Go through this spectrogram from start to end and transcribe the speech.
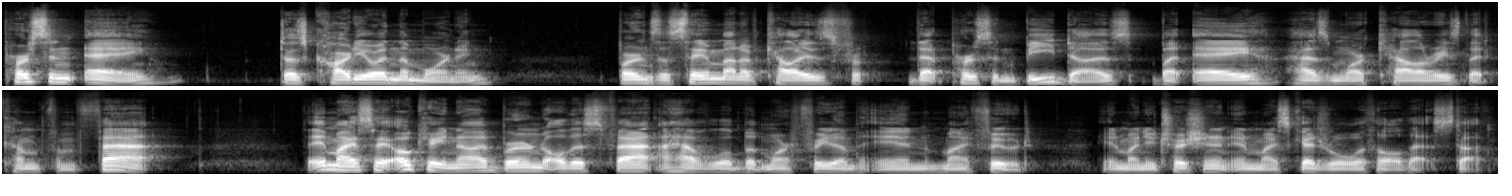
person A does cardio in the morning, burns the same amount of calories that person B does, but A has more calories that come from fat, they might say, okay, now I burned all this fat, I have a little bit more freedom in my food, in my nutrition, in my schedule with all that stuff.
